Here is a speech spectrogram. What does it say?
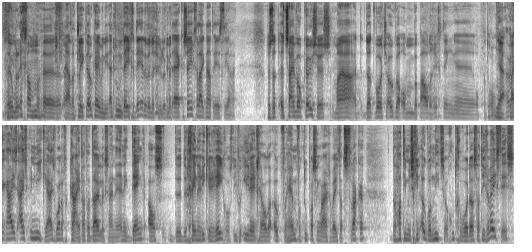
het hele lichaam, eh, ja, dat klikt ook helemaal niet. En toen degradeerden we natuurlijk met RKC gelijk na het eerste jaar. Dus dat, het zijn wel keuzes, maar ja, dat wordt je ook wel op een bepaalde richting eh, opgedrongen. Ja, maar, kijk, hij is, hij is uniek, hè? hij is one of a kind, laat dat duidelijk zijn. En ik denk als de, de generieke regels die voor iedereen gelden, ook voor hem van toepassing waren geweest, dat strakke, dan had hij misschien ook wel niet zo goed geworden als dat hij geweest is.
